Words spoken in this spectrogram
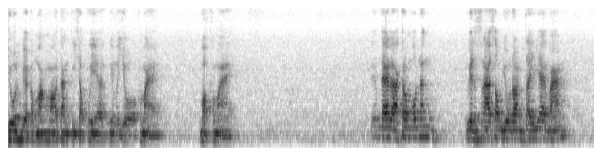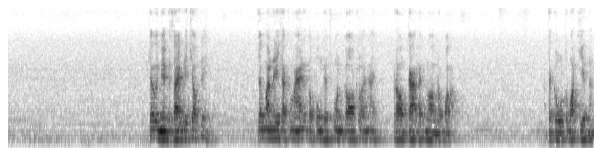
យួនវាកំងមកតាំងពីស្រុកវាវាមកយកខ្មែរបោះខ្មែរវាមិនដែលអាក្រុមហ៊ុនហ្នឹងវាទៅស្នើសុំយុរដ្ឋមន្ត្រីវាបាន ចឹងវាមានកសែតវាចុះទេចឹងបានន័យថាខ្មែរនឹងកំពុងតែធ្ងន់កខ្លាំងហើយក្រោមការដឹកនាំរបស់តកូលក្បត់ជាតិហ្នឹង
